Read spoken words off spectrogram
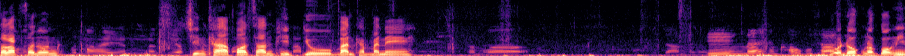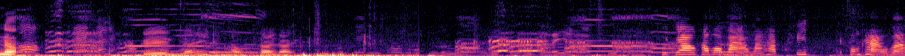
สนับสนุนเพิ่นมาให้อันนักเทียบสินค้าปลอดสารผิดอยู่บ้านคำปะแน่กันว่าจ้างเก่งได้ทั้งเขาผู้ชายบ่ดกเนาะกกนี่เนาะเก่งได้ทั้งเขาผู้ชายได้ผู้เจ้าเขาบอกมามาฮับปิดของเขาป่ะ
